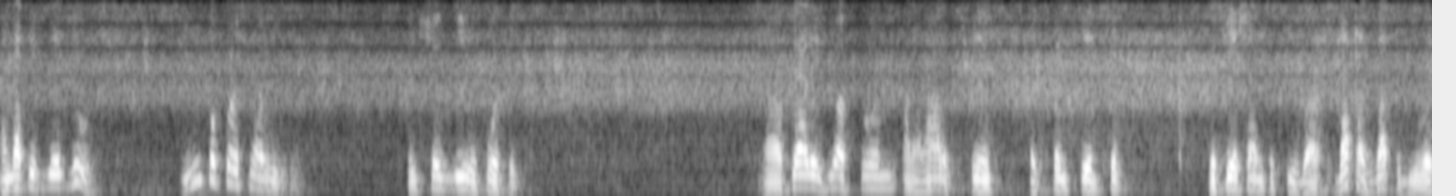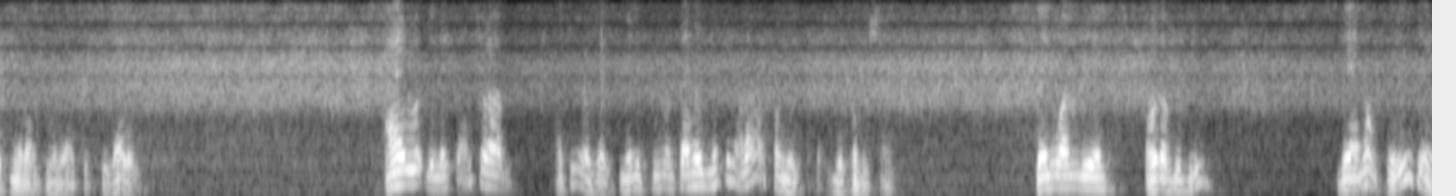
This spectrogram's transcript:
and that if they do, even for personal reasons, it should be reported. Now, clearly, if you are flown on an all expense, expense paid trip vacation to Cuba, that has got to be worth more than $250. I wrote the letter, and so I think it was like nearly two months, I heard nothing at all from the, the commission. Then one day, out of the blue, they are didn't say,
